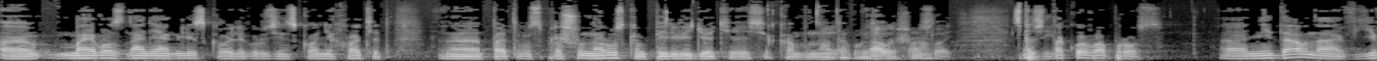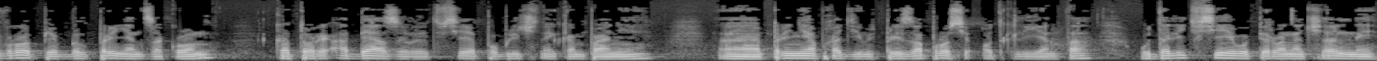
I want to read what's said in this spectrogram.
Э, Моего знания английского или грузинского не хватит, э, поэтому спрошу на русском, переведете, если кому надо будет. Translate. Значит, такой вопрос. Э, Недавно в Европе был принят закон, который обязывает все публичные компании при необходимости, при запросе от клиента удалить все его первоначальные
